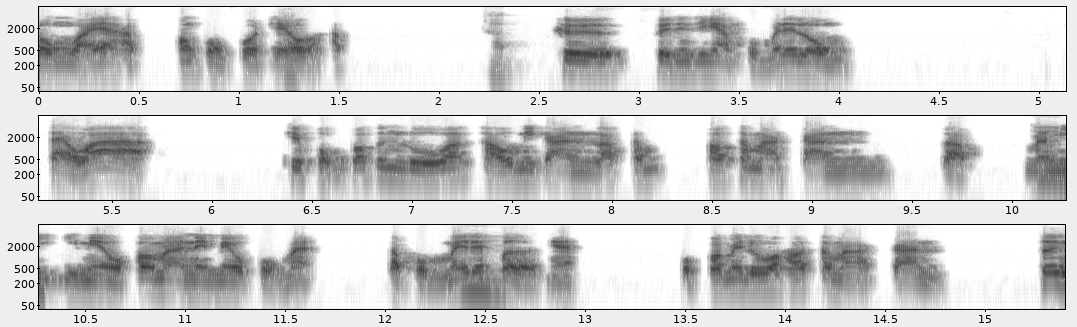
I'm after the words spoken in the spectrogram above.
ลงไว้อะครับห้องกงโคเทลอะครับ ครับ คือคือจริงๆอะผมไม่ได้ลง แต่ว่า คือผมก็เพิ่งรู้ว่าเขามีการรับเขาสมัครกันแบบมันมีอีเมลเข้ามาในเมลผมอะแต่ผมไม่ได้เปิดไงผมก็ไม่รู้ว่าเขาสมัครกัน ซึ่ง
